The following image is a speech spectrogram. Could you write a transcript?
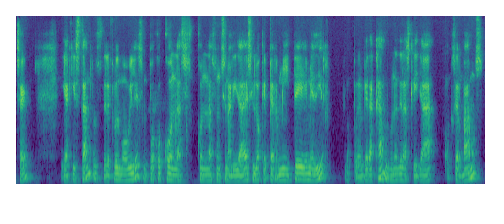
¿sí? Y aquí están los teléfonos móviles, un poco con las, con las funcionalidades y lo que permite medir. Lo pueden ver acá, algunas de las que ya observamos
